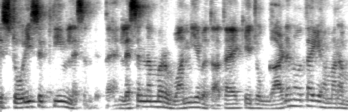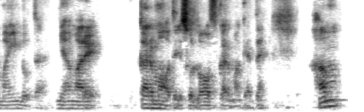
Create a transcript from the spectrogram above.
स्टोरी से तीन लेसन देता है। लेसन नंबर वन ये बताता है कि जो गार्डन होता है, ये हमारा माइंड होता है। ये हमारे कर्मा होते हैं, जिसको लॉ ऑफ़ कर्मा कहते हैं। हम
